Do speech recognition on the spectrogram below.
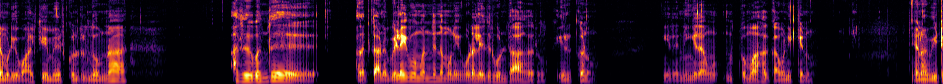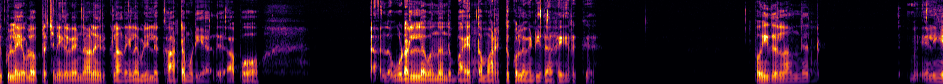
நம்முடைய வாழ்க்கையை மேற்கொண்டிருந்தோம்னா அது வந்து அதற்கான விளைவும் வந்து நம்முடைய உடல் எதிர்கொண்டாக இருக்கணும். இது நீங்கள் தான் நுட்பமாக கவனிக்கணும் ஏன்னா வீட்டுக்குள்ளே எவ்வளோ பிரச்சனைகள் வேணாலும் இருக்கலாம் அதையெல்லாம் வெளியில் காட்ட முடியாது அப்போது அந்த உடலில் வந்து அந்த பயத்தை மறைத்து கொள்ள வேண்டியதாக இருக்குது இப்போ இதெல்லாம் வந்து எளிய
